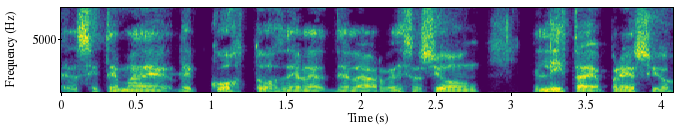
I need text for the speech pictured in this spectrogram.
el sistema de, costos de la, de la, organización, lista de precios.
